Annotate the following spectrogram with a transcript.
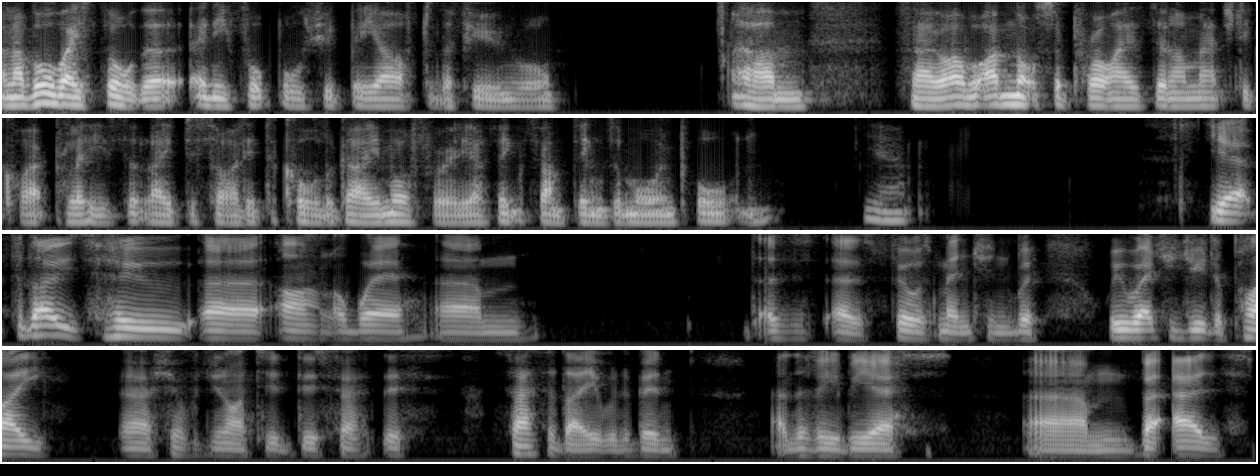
and I've always thought that any football should be after the funeral. Um, so I'm not surprised, and I'm actually quite pleased that they've decided to call the game off. Really, I think some things are more important. Yeah. Yeah, for those who uh, aren't aware, um, as as Phil's mentioned, we we were actually due to play uh, Sheffield United this this Saturday. It would have been at the VBS, um, but as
